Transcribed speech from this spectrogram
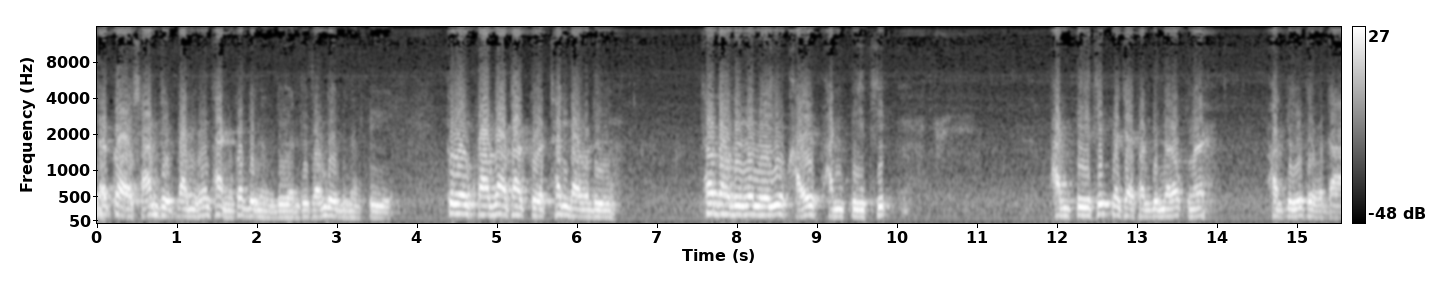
แล้วก็สามสิบวันของท่านก็เป็นหนึ่งเดือนที่สองเดือนเป็นหนึ่งปีก็รวมความว่าถ้าเกิดท่านดาวดึงถ้าดาวดึงมีอายุไขพันปีทิพย์ พันปีทิพย์ไม่ใช่พันปีนรกนะ พันปียุเทวดา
